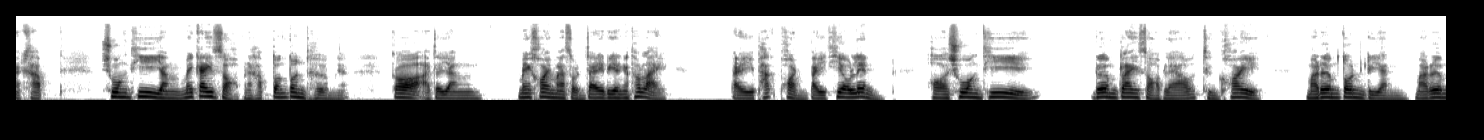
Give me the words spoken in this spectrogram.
นะครับ ช่วงที่ยังไม่ใกล้สอบนะครับ ต้นต้นเทอมเนี่ยก็อาจจะยังไม่ค่อยมาสนใจเรียนกันเท่าไหร่ ไปพักผ่อนไปเที่ยวเล่น พอช่วงที่เริ่มใกล้สอบแล้วถึงค่อยมาเริ่มต้นเรียนมาเริ่ม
